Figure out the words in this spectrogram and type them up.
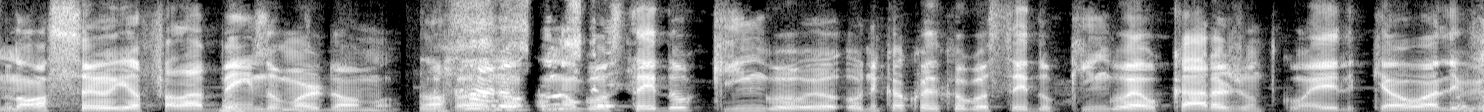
Nossa, eu ia falar bem Putz. do mordomo. Eu, Nossa, cara, eu não, eu não gostei. do Kingo. Eu- a única coisa que eu gostei do Kingo é o cara junto com ele, que é o alívio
